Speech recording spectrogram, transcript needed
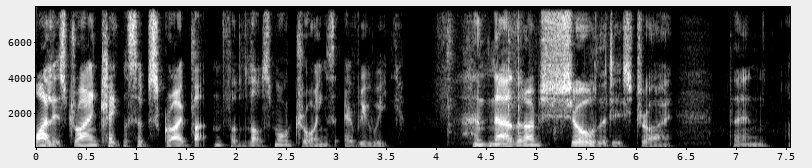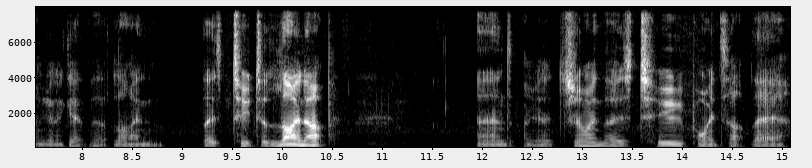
While it's drying, click the subscribe button for lots more drawings every week. And now that I'm sure that it's dry, then I'm going to get that line, those two to line up. And I'm going to join those two points up there.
